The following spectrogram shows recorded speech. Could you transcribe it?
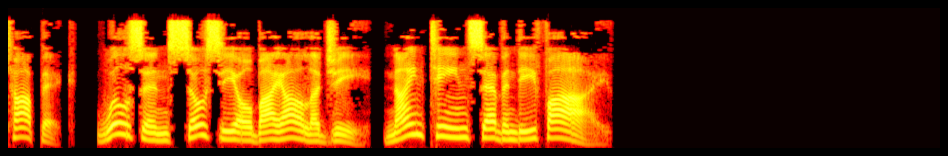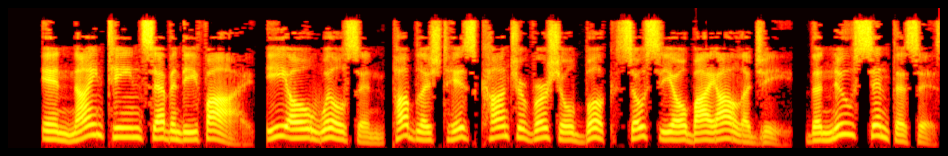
Topic: Wilson's Sociobiology, 1975. In 1975, E. O. Wilson published his controversial book Sociobiology, The New Synthesis,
